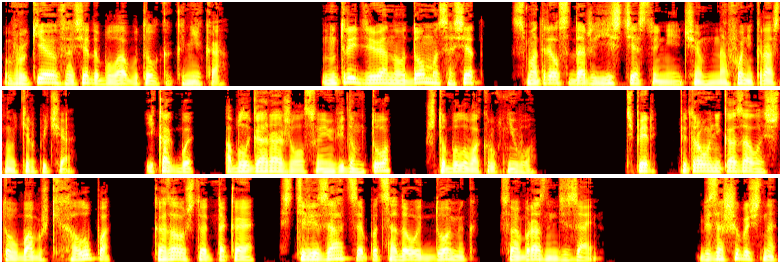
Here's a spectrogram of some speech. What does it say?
В руке у соседа была бутылка коньяка. Внутри деревянного дома сосед смотрелся даже естественнее, чем на фоне красного кирпича, и как бы облагораживал своим видом то, что было вокруг него. Теперь Петрову не казалось, что у бабушки халупа, казалось, что это такая стилизация под садовый домик, своеобразный дизайн. Безошибочно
